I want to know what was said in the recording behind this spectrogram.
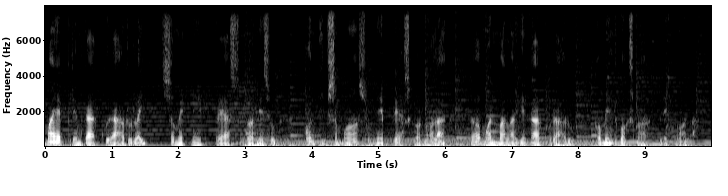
माया प्रेमका कुराहरूलाई समेट्ने प्रयास गर्नेछु। अन्तिमसम्म सुन्ने प्रयास गर्नुहोला र मनमा लागेका कुराहरू कमेन्ट बक्समा लेख्नुहोला।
